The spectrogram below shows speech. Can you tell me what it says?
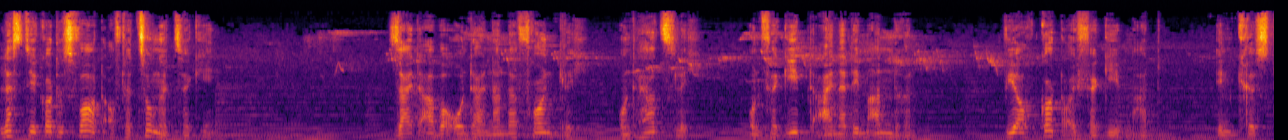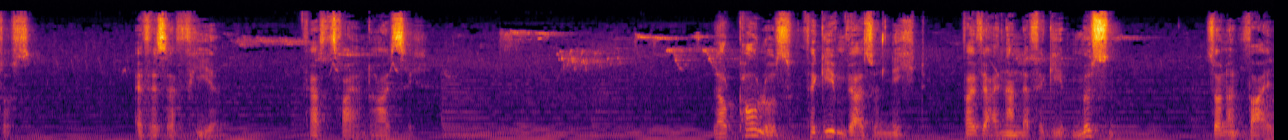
Lass dir Gottes Wort auf der Zunge zergehen. Seid aber untereinander freundlich und herzlich und vergebt einer dem anderen, wie auch Gott euch vergeben hat in Christus. Epheser 4, Vers 32. Laut Paulus vergeben wir also nicht, weil wir einander vergeben müssen, sondern weil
